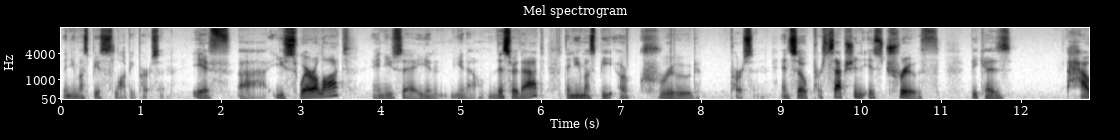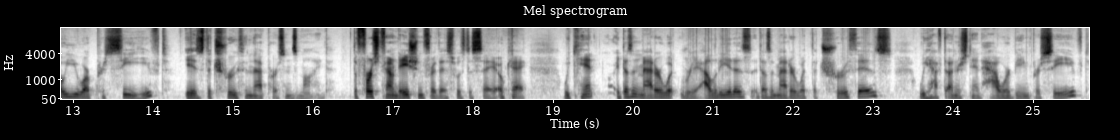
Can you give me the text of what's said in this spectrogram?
then you must be a sloppy person. If uh, you swear a lot and you say, you, you know, this or that, then you must be a crude person. And so perception is truth because how you are perceived is the truth in that person's mind. The first foundation for this was to say, okay, we can't, it doesn't matter what reality it is, it doesn't matter what the truth is, we have to understand how we're being perceived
